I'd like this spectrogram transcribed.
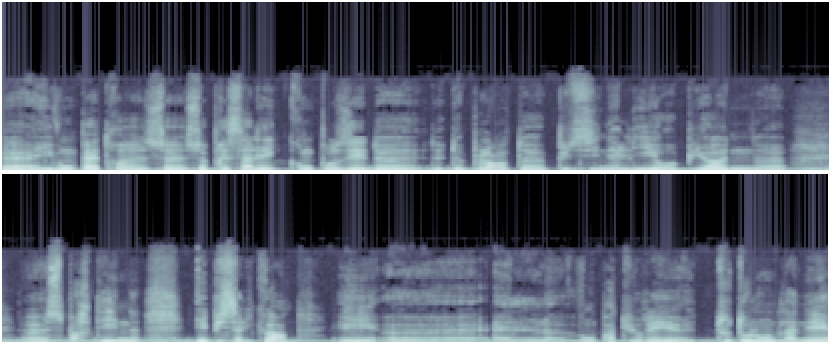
euh, ils vont paître euh, ce, ce présalé composé de, plantes euh, Puccinelli, Obione, Spartine et puis. Et elles vont pâturer tout au long de l'année,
